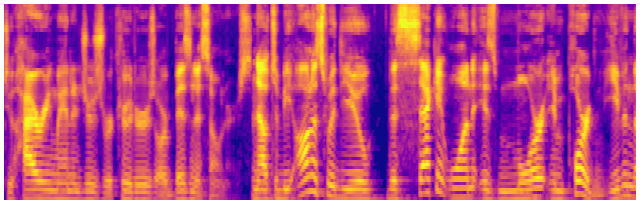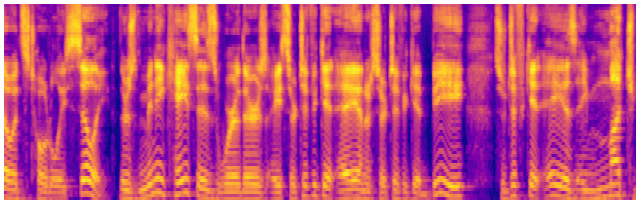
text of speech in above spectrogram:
to hiring managers, recruiters, or business owners. Now, to be honest with you, the second one is more important, even though it's totally silly. There's many cases where there's a certificate A and a certificate B. Certificate A is a much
